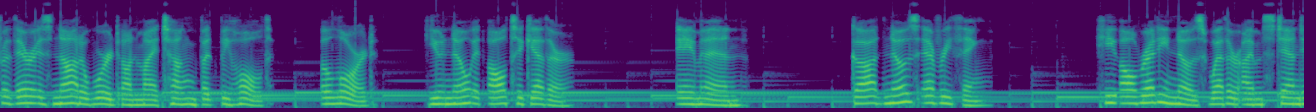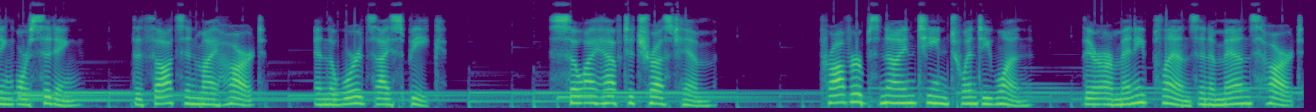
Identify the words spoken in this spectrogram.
For there is not a word on my tongue but behold, O Lord, you know it altogether. Amen. God knows everything. He already knows whether I'm standing or sitting, the thoughts in my heart, and the words I speak. So I have to trust Him. Proverbs 19:21 There are many plans in a man's heart,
